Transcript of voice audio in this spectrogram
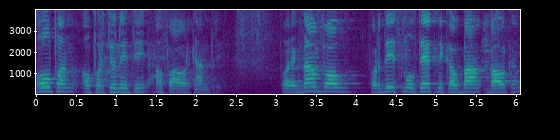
Open opportunity of our country. For example, for this multi-ethnic Ba- Balkan,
